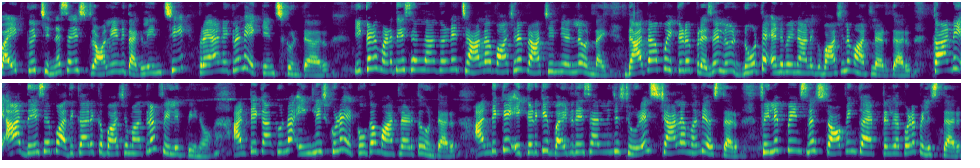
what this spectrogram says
బైక్ చిన్న సైజ్ ట్రాలీని తగిలించి ప్రయాణికులను ఎక్కించుకుంటారు. ఇక్కడ మన దేశం లాగానే చాలా భాషలు ప్రాచుర్యంలో ఉన్నాయి. దాదాపు ఇక్కడ ప్రజలు నూట ఎనభై నాలుగు భాషలు మాట్లాడతారు. కానీ ఆ దేశపు అధికారిక భాష మాత్రం ఫిలిపినో అంతేకాకుండా ఇంగ్లీష్ కూడా ఎక్కువగా మాట్లాడుతూ ఉంటారు. అందుకే ఇక్కడికి బయట దేశాల నుంచి స్టూడెంట్స్ చాలా మంది వస్తారు. ఫిలిప్పీన్స్లో షాపింగ్ క్యాపిటల్గా కూడా పిలుస్తారు.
